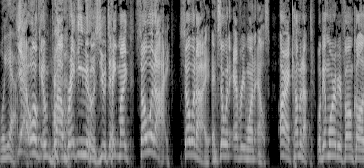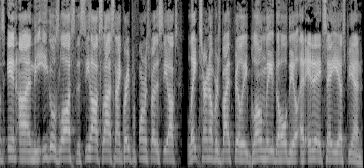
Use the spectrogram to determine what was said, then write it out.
Well, yeah. Yeah, okay. Wow, breaking news. You take Mike. So would I. So would I. And so would everyone else. All right, coming up, we'll get more of your phone calls in on the Eagles loss to the Seahawks last night. Great performance by the Seahawks. Late turnovers by Philly. Blown lead, the whole deal at 888 say ESPN.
